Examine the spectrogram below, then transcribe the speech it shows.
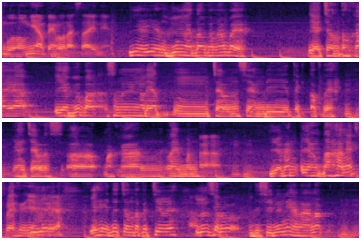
membohongi apa yang lo rasain ya. Iya iya, gue nggak tahu kenapa ya. Ya contoh kayak, ya gue pak seneng ngeliat mm, challenge yang di TikTok tuh ya, yang challenge eh, makan lemon. Mhm. Iya kan, yang tahan. Ekspresinya Iya, itu ya. Ya itu contoh kecil ya. Lu suruh di sini nih anak-anak, Mhm.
